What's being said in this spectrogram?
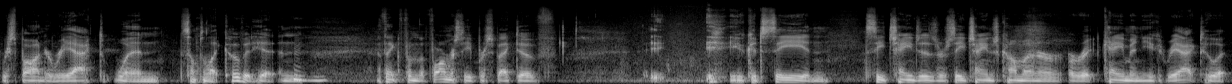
respond or react when something like COVID hit? And mm-hmm. I think from the pharmacy perspective, i you could see and see changes or see change coming or, or it came and you could react to it.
